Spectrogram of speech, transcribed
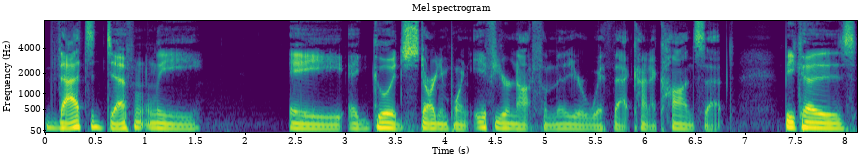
that's definitely a a good starting point if you're not familiar with that kind of concept because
